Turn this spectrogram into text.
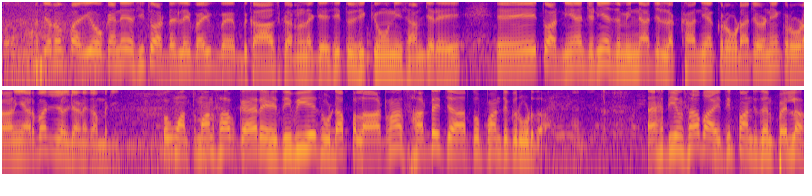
ਪਰ ਹੁਣ ਜਦੋਂ ਭਾਜੀ ਉਹ ਕਹਿੰਦੇ ਅਸੀਂ ਤੁਹਾਡੇ ਲਈ ਬਾਈ ਬ- ਵਿਕਾਸ ਕਰਨ ਲੱਗੇ ਸੀ ਤੁਸੀਂ ਕਿਉਂ ਨਹੀਂ ਸਮਝ ਰਹੇ? ਇਹ ਤੁਹਾਡੀਆਂ ਜਿਹੜੀਆਂ ਜ਼ਮੀਨਾਂ ਅੱਜ ਲੱਖਾਂ ਦੀਆਂ ਕਰੋੜਾਂ ਚ ਹੋਣੀਆਂ ਕਰੋੜਾਂ ਵਾਲੀਆਂ ਅਰਬਾਂ ਚ ਚੱਲ ਜਾਣਾ ਕੰਮ ਜੀ। ਭਗਵੰਤ ਮਾਨ ਸਾਹਿਬ ਕਹਿ ਰਹੇ ਸੀ ਵੀ ਇਹ ਤੁਹਾਡਾ ਪਲਾਟ ਨਾ 4.5 ਤੋਂ 5 ਕਰੋੜ ਦਾ। ਐਸਡੀਐਮ ਸਾਹਿਬ ਆਏ ਸੀ 5 ਦਿਨ ਪਹਿਲਾਂ।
